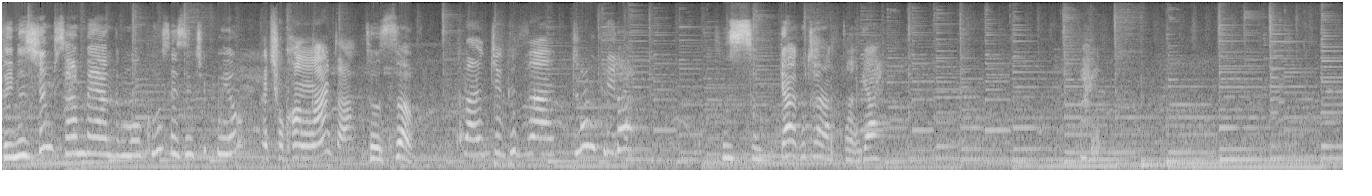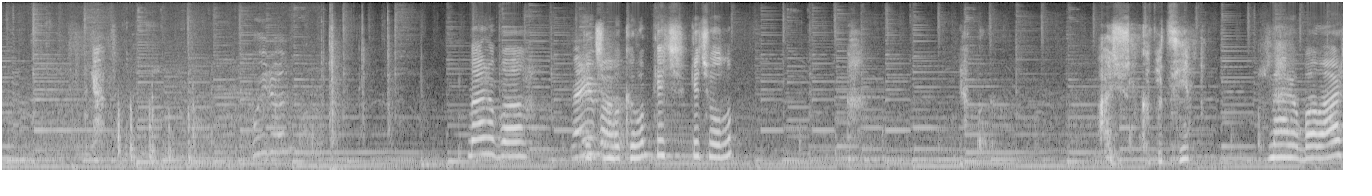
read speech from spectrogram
Denizciğim sen beğendin mi okulu? Sesin çıkmıyor. E, çok anlar da. Tılsım. Bence güzel. Değil mi güzel? Tılsım. Gel bu taraftan gel. Ay. Gel. Buyurun. Merhaba. Merhaba. Geçin bakalım. Geç, geç oğlum. Ay şunu kapatayım. Merhabalar.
